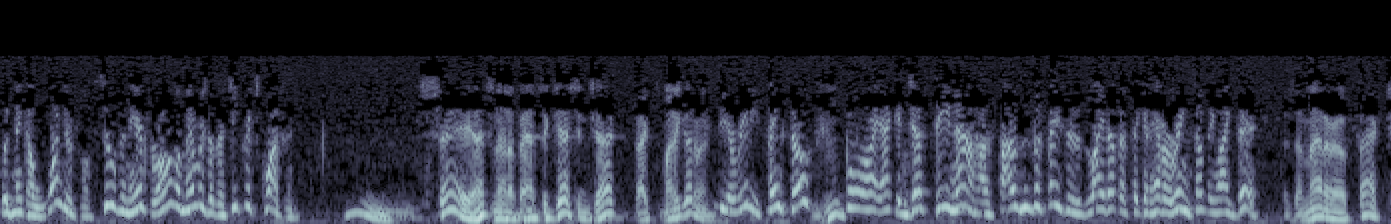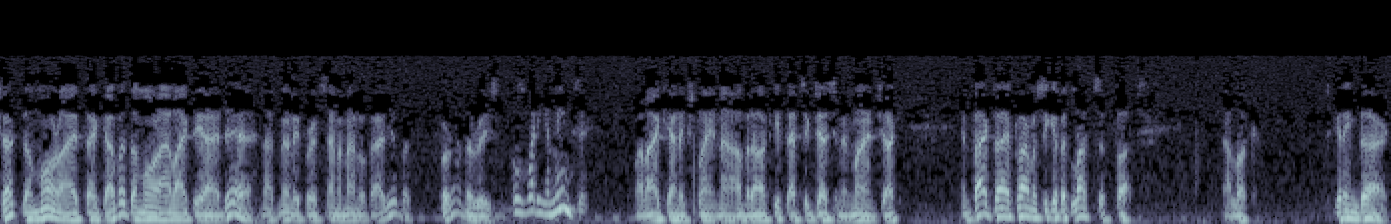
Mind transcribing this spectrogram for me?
would make a wonderful souvenir for all the members of the secret squadron. Hmm. Say, that's not a bad suggestion, Chuck. In fact, it's a mighty good one. Do you really think so? Mhm. Boy, I can just see now how thousands of faces would light up if they could have a ring something like this. As a matter of fact, Chuck, the more I think of it, the more I like the idea. Not merely for its sentimental value, but for other reasons. Well, what do you mean, sir? Well, I can't explain now, but I'll keep that suggestion in mind, Chuck. In fact, I promise to give it lots of thought. Now, look. It's getting dark.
